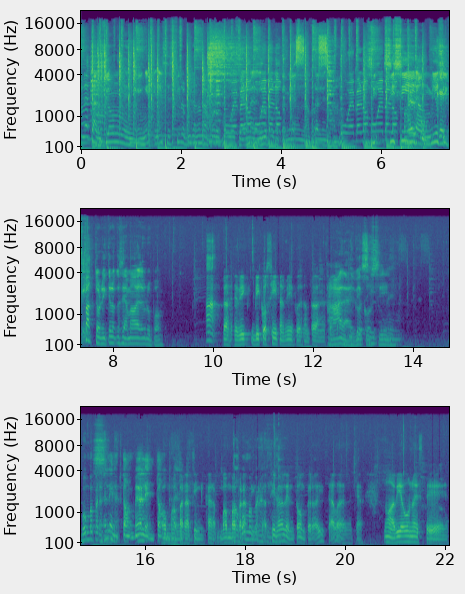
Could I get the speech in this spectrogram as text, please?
Una canción en, en ese estilo, pero no me acuerdo cómo se llama el grupo que también salen. Sí, sí, Music. Factory creo que se llamaba el grupo. Ah, Las de Vic- Vico sí también puedes cantar. en esa. Ah, la de Vico, sí. Bomba para Medio cenar. lentón, medio lentón. Bomba medio para fincar, bomba No, para bomba para fincar. Sí, fincar. me lentón, pero ahí estaba. de. No, había uno, este.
